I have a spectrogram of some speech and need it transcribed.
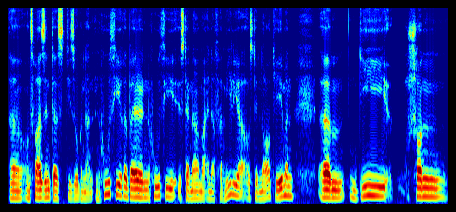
Äh, und zwar sind das die sogenannten Houthi-Rebellen. Houthi ist der Name einer Familie aus dem Nordjemen, ähm, die schon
